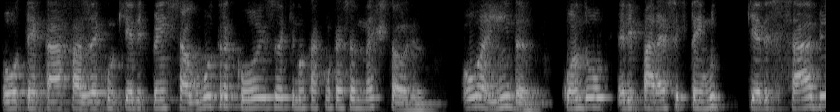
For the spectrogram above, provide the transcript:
ou tentar fazer com que ele pense alguma outra coisa que não está acontecendo na história. Ou ainda, quando ele parece que tem muito, que ele sabe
